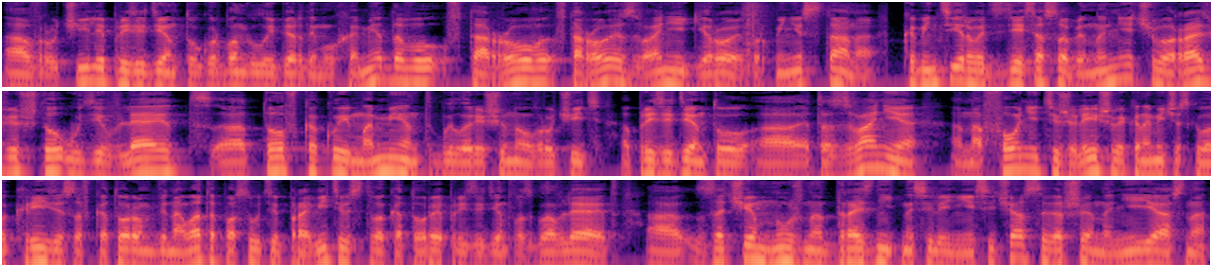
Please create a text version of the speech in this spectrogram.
а, вручили президенту Гурбангулы Берды Мухамедову второго, второе звание Героя Туркменистана – комментировать здесь особенно нечего, разве что удивляет а, то, в какой момент было решено вручить президенту а, это звание на фоне тяжелейшего экономического кризиса, в котором виновато, по сути, правительство, которое президент возглавляет. А зачем нужно дразнить население сейчас, совершенно не ясно.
